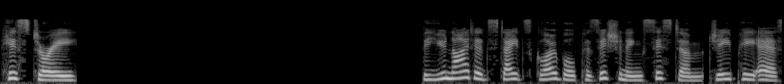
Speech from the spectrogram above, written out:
History The United States Global Positioning System (GPS)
